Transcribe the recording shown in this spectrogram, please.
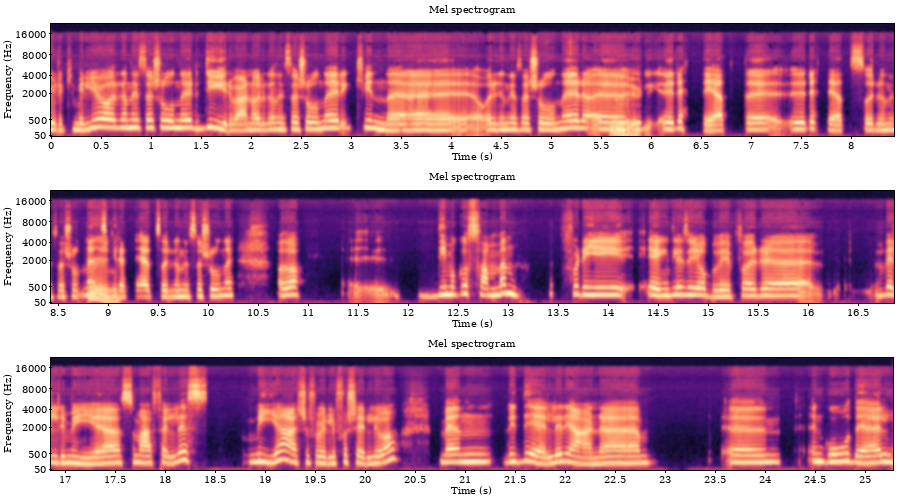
ulike miljøorganisasjoner, dyrevernorganisasjoner, kvinneorganisasjoner, mm. rettighet, rettighetsorganisasjoner, mm. menneskerettighetsorganisasjoner Altså, de må gå sammen fordi egentlig så jobber vi for uh, veldig mye som er felles. Mye er selvfølgelig forskjellig òg, men vi deler gjerne uh, en god del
